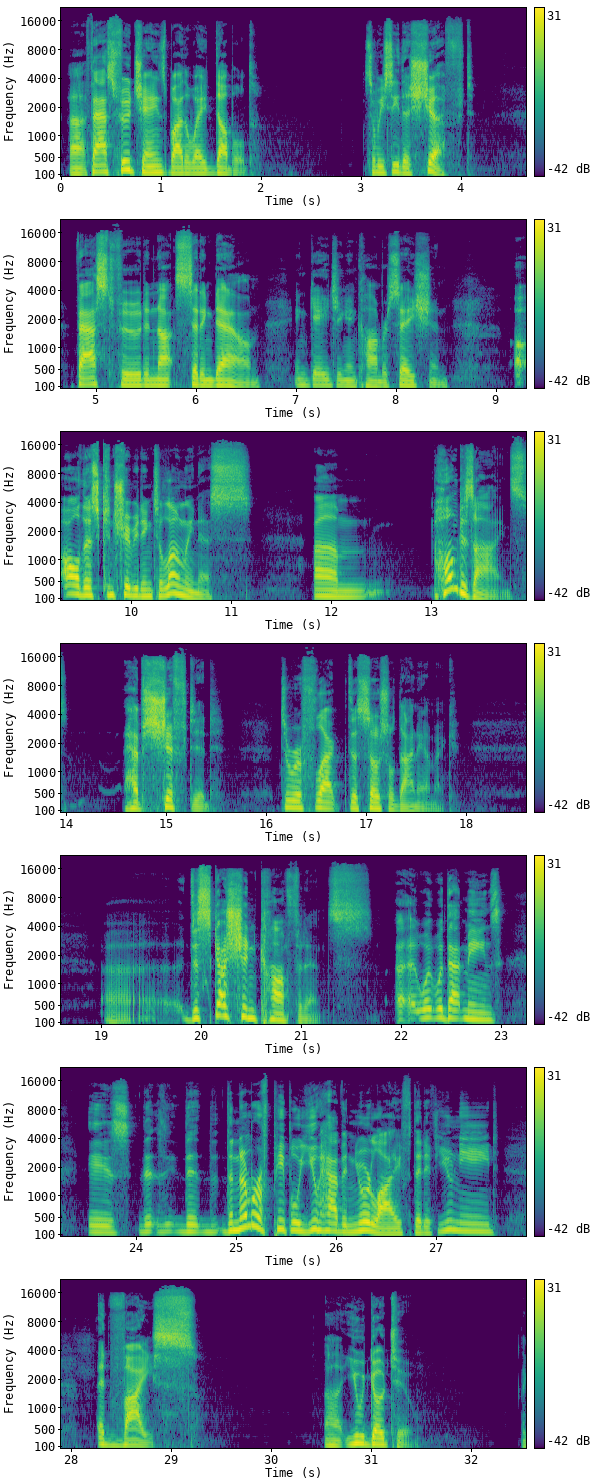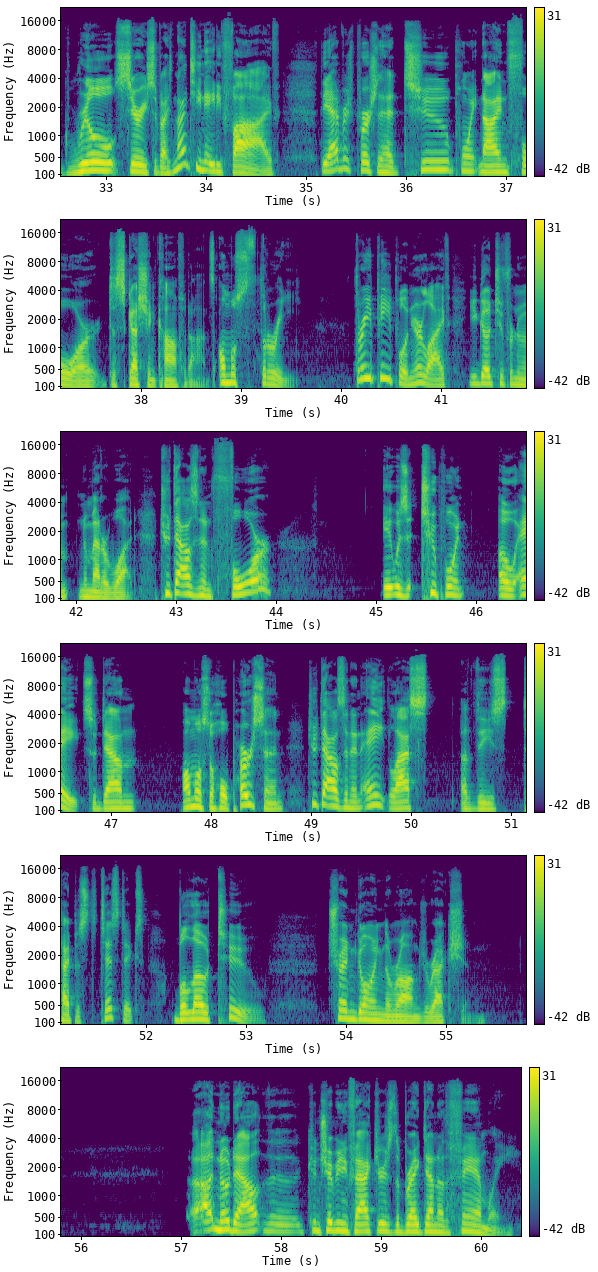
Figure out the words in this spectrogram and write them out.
Uh, fast food chains, by the way, doubled. So we see the shift fast food and not sitting down, engaging in conversation. All this contributing to loneliness. Um, home designs have shifted to reflect the social dynamic. Uh, discussion confidants. Uh, what, what that means is the, the, the number of people you have in your life that if you need advice, uh, you would go to. Like real serious advice. 1985, the average person had 2.94 discussion confidants, almost three. Three people in your life you go to for no, no matter what. 2004, it was at 2.08, so down almost a whole person. 2008, last of these type of statistics, below two, trend going the wrong direction. Uh, no doubt, the contributing factor is the breakdown of the family.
